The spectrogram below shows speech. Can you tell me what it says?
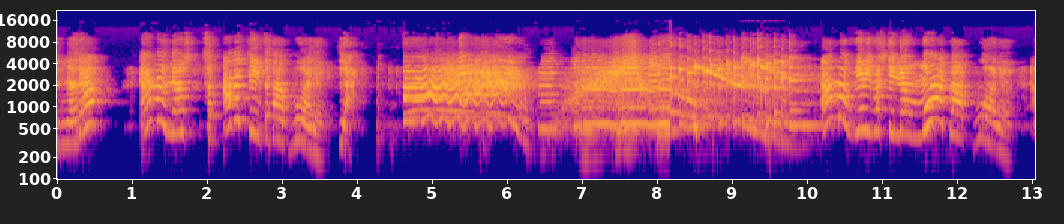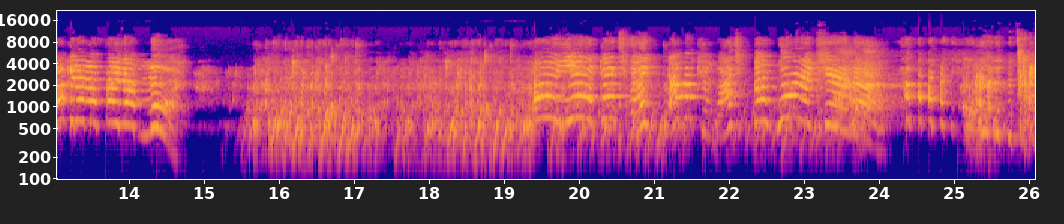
you know that? Elmo knows some other things about water. Yeah. Elmo really wants to know more about water. How can Elmo find out more? Oh, yeah, that's right. Elmo can watch the Water Channel.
